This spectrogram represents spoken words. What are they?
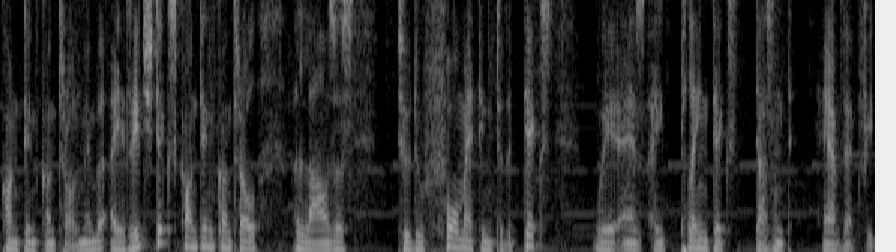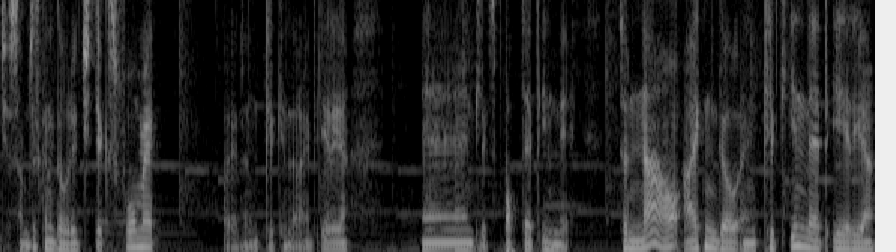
content control. Remember a rich text content control allows us to do formatting to the text, whereas a plain text doesn't have that feature. So I'm just going to go rich text format. And click in the right area and let's pop that in there. So now I can go and click in that area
